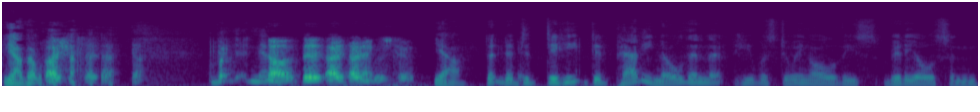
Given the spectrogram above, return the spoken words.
Yeah, that I should say that. Yeah. But No, now- the, I, I think it was two. Yeah. Did, did, did, he did Patty know then that he was doing all of these videos and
